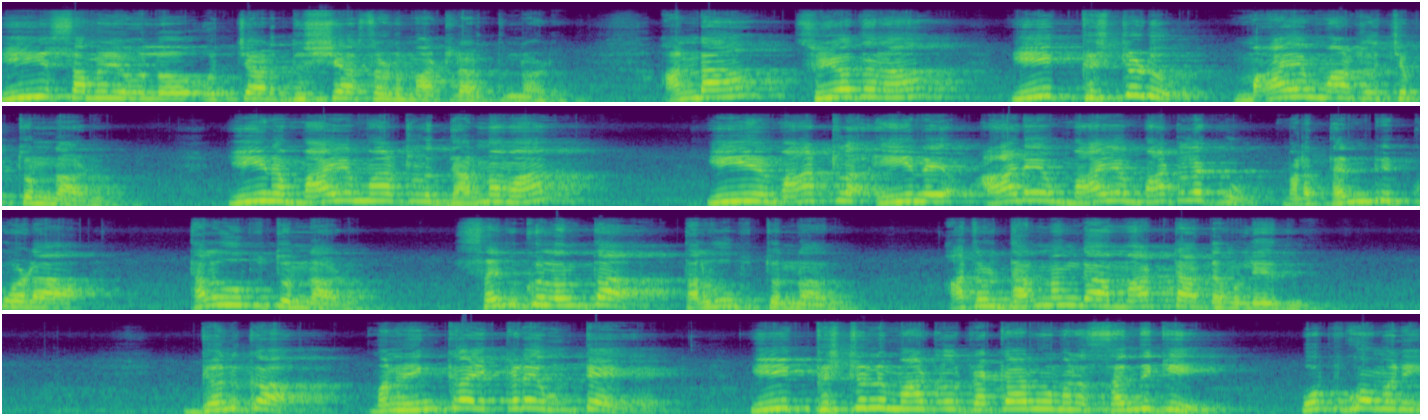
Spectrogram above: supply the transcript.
ఈ సమయంలో వచ్చాడు దుశ్శాసనుడు మాట్లాడుతున్నాడు. అన్నా సుయోధన ఈ కృష్ణుడు మాయ మాటలు చెప్తున్నాడు. ఈయన మాయ మాటలు ధర్మమా? ఈయన మాటల ఈయన ఆడే మాయ మాటలకు మన తండ్రికి కూడా తల ఊపుతున్నాడు. సైనికులంతా తల ఊపుతున్నారు. అతడు ధర్మంగా మాట్లాడడం లేదు. గనుక మనం ఇంకా ఇక్కడే ఉంటే ఈ కృష్ణుని మాటల ప్రకారం మన సంధికి ఒప్పుకోమని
